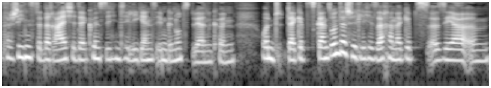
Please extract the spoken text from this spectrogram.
verschiedenste Bereiche der künstlichen Intelligenz eben genutzt werden können. Und da gibt es ganz unterschiedliche Sachen. Da gibt es äh, sehr ähm,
